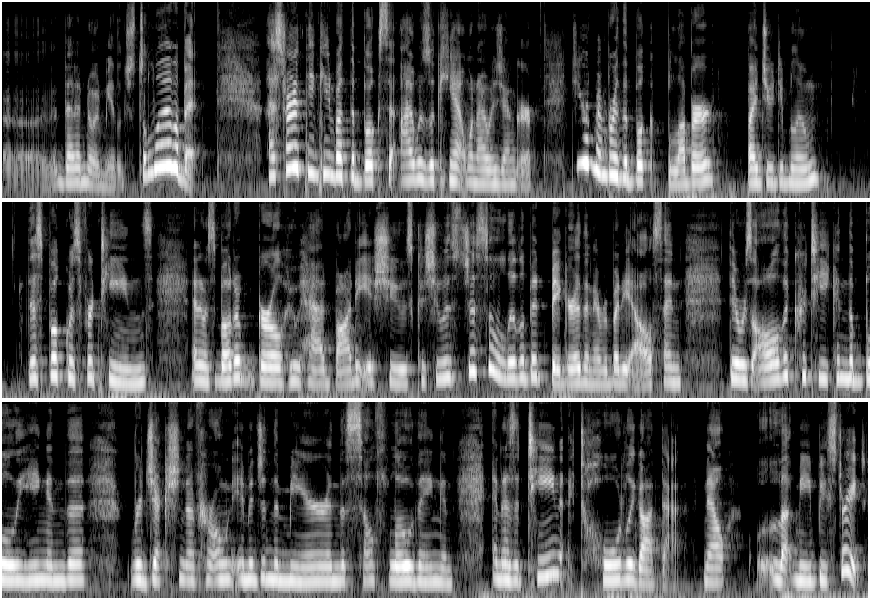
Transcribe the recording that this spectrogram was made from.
uh, that annoyed me just a little bit. I started thinking about the books that I was looking at when I was younger. Do you remember the book Blubber by Judy Blume? This book was for teens, and it was about a girl who had body issues because she was just a little bit bigger than everybody else. And there was all the critique and the bullying and the rejection of her own image in the mirror and the self loathing. And, and as a teen, I totally got that. Now, let me be straight.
